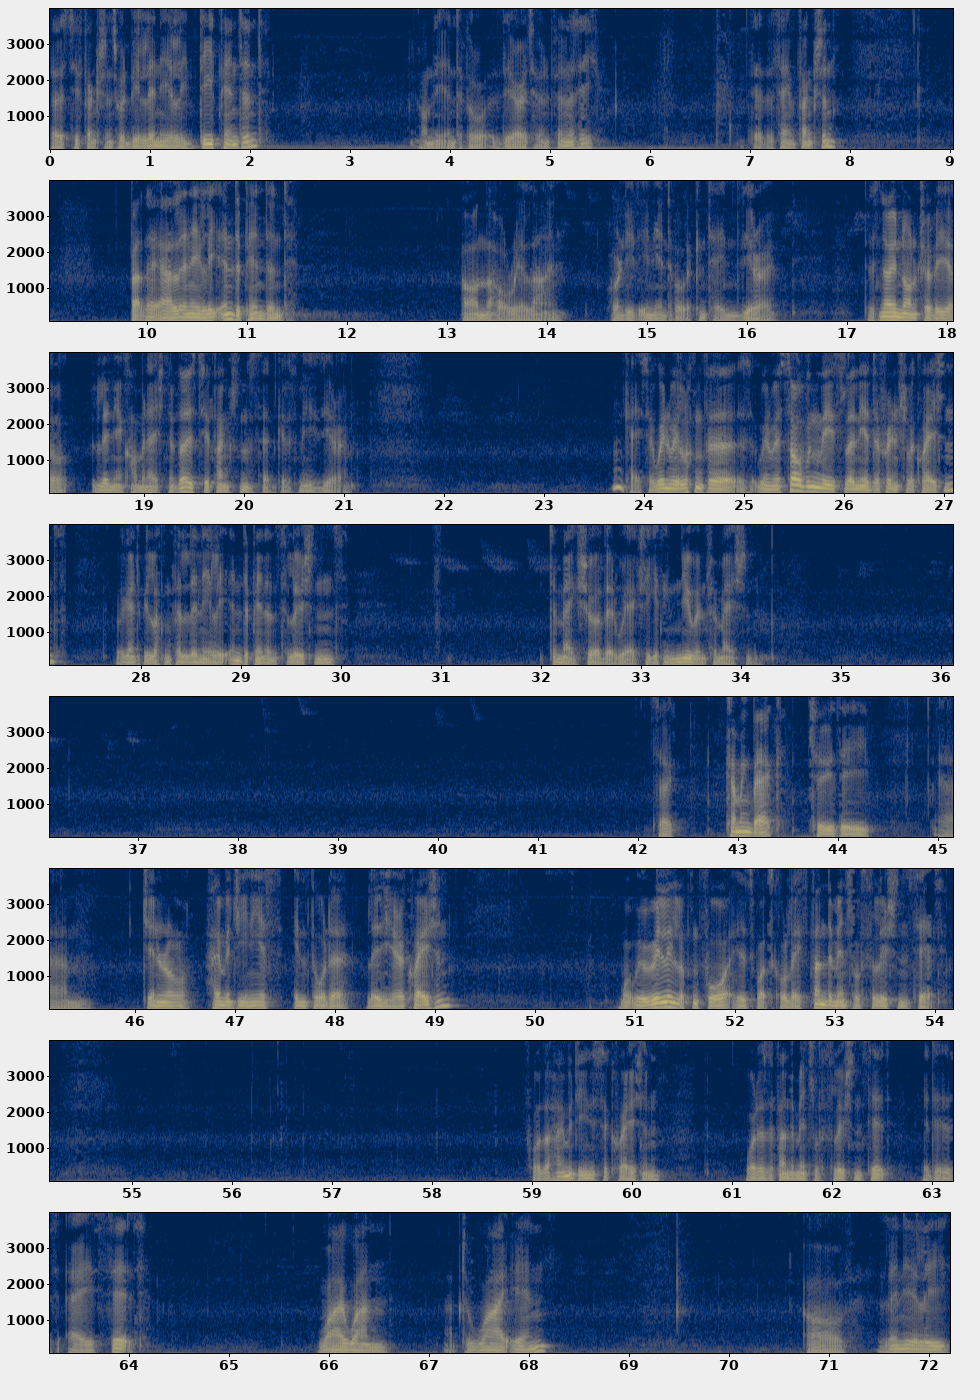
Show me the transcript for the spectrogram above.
those two functions would be linearly dependent on the interval 0 to infinity. They're the same function but they are linearly independent on the whole real line, or indeed any interval that contains zero. There's no non-trivial linear combination of those two functions that gives me zero. Okay, so when we're looking for, when we're solving these linear differential equations, we're going to be looking for linearly independent solutions to make sure that we're actually getting new information. So coming back to the um, general homogeneous nth order linear equation, what we're really looking for is what's called a fundamental solution set. For the homogeneous equation, what is a fundamental solution set? It is a set y1 up to yn of linearly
